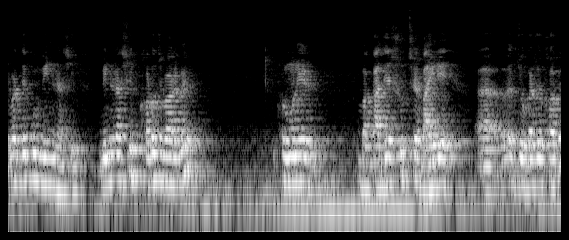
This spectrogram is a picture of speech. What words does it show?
এবার দেখব মীন রাশি। মীন রাশির খরচ বাড়বে, ভ্রমণের বা কাজের সূত্রে বাইরে যোগাযোগ হবে,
